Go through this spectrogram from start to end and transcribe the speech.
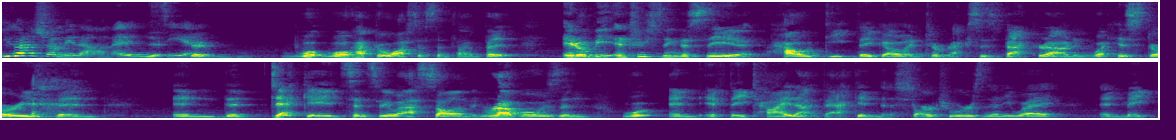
You got to show me that one. I didn't Yeah, see it. it- we'll, we'll have to watch this sometime, but it'll be interesting to see how deep they go into Rex's background and what his story's been in the decades since we last saw him in Rebels, and and if they tie that back into Star Tours in any way and make.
